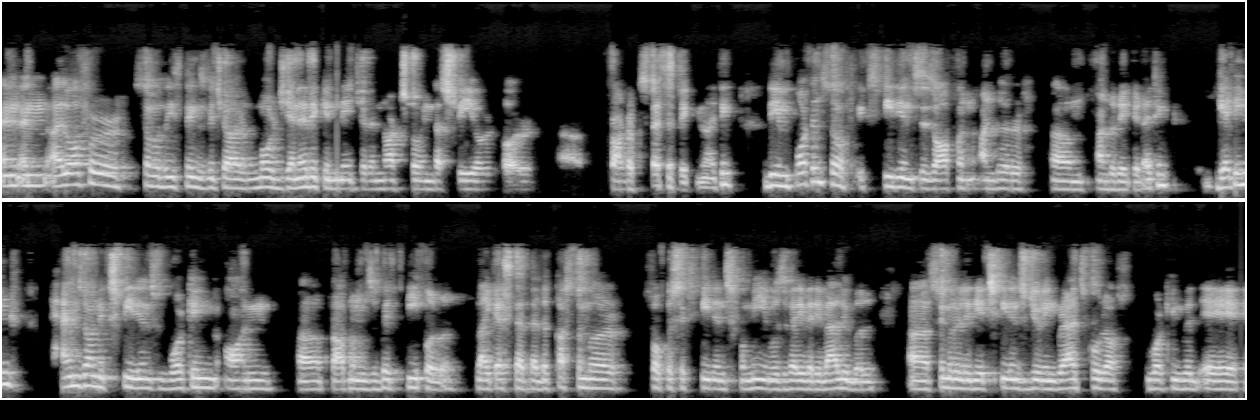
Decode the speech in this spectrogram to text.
And and I'll offer some of these things which are more generic in nature and not so industry or or uh, product specific. You know, I think the importance of experience is often under um, underrated. I think getting hands-on experience working on uh, problems with people, like I said, that the customer focus experience for me was very very valuable uh, similarly, the experience during grad school of working with a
